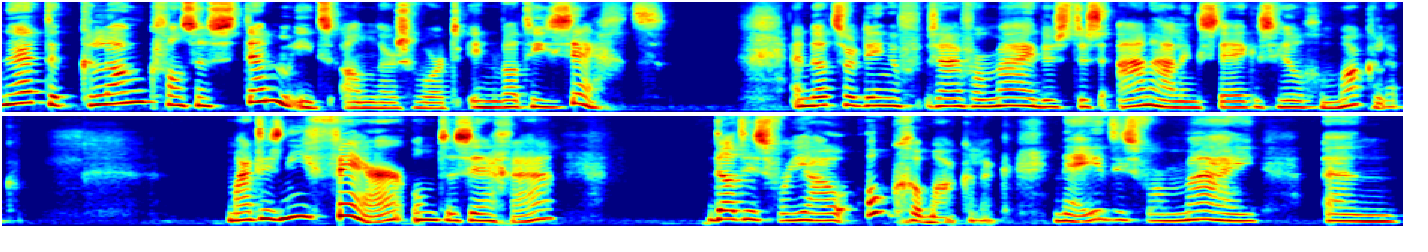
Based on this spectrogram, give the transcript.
net de klank van zijn stem iets anders wordt in wat hij zegt. En dat soort dingen zijn voor mij dus tussen aanhalingstekens heel gemakkelijk. Maar het is niet fair om te zeggen, dat is voor jou ook gemakkelijk. Nee, het is voor mij een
